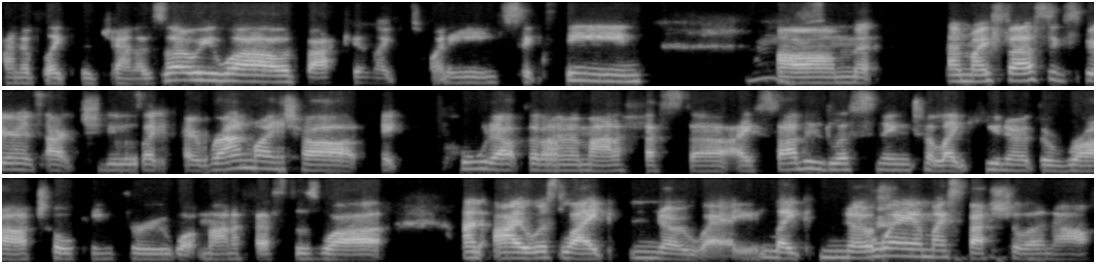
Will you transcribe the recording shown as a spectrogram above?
kind of like the Jenna Zoe world back in like 2016. Nice. Um, and my first experience actually was like I ran my chart, it pulled out that I'm a manifester. I started listening to like, you know, the Ra talking through what manifestors were. And I was like, no way, like, no way am I special enough.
